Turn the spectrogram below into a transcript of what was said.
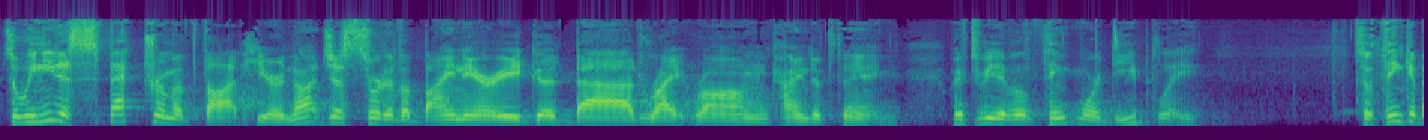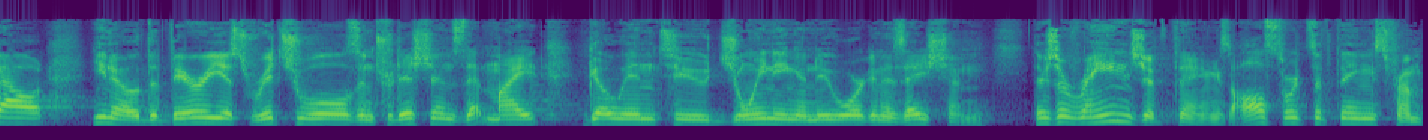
So we need a spectrum of thought here, not just sort of a binary good, bad, right, wrong kind of thing. We have to be able to think more deeply. So think about, you know, the various rituals and traditions that might go into joining a new organization. There's a range of things, all sorts of things from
